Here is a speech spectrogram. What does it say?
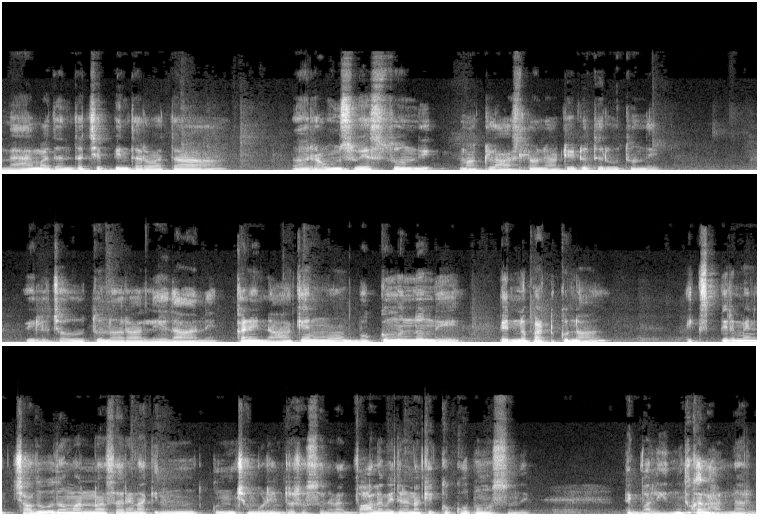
ma'am అదంతా చెప్పిన తర్వాత రౌండ్స్ వేస్తుంది. మా క్లాస్లోనే అటు ఇటు తిరుగుతుంది. వీళ్ళు చదువుతున్నారా లేదా అని. కానీ నాకేమో బుక్ ముందుంది. పెన్ను పట్టుకున్నా ఎక్స్పెరిమెంట్ చదువుదామన్నా సరే నాకు ఇన్ కొంచెం కూడా ఇంట్రెస్ట్ వస్తుంది నాకు వాళ్ళ మీదనే నాకు ఎక్కువ కోపం వస్తుంది. లైక్ వాళ్ళు ఎందుకు అలా అన్నారు?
